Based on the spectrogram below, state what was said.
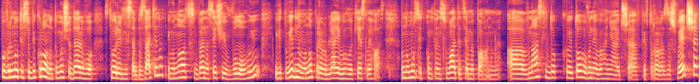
повернути собі крону, тому що дерево створює для себе затінок і воно себе насичує вологою, і відповідно воно переробляє вуглекислий газ. Воно мусить компенсувати цими паганами. А внаслідок того вони виганяють ще в півтора рази швидше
